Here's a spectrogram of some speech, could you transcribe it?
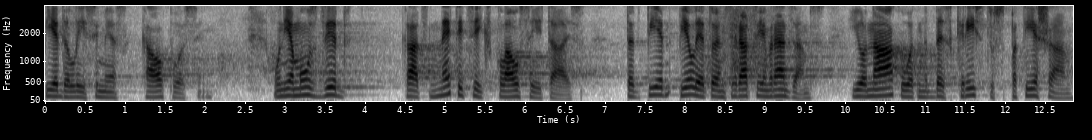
piedalīsimies, kalposim. Un, ja mūs dzird kāds neticīgs klausītājs, tad pie, pielietojums ir acīm redzams, jo nākotne bez Kristus patiešām,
